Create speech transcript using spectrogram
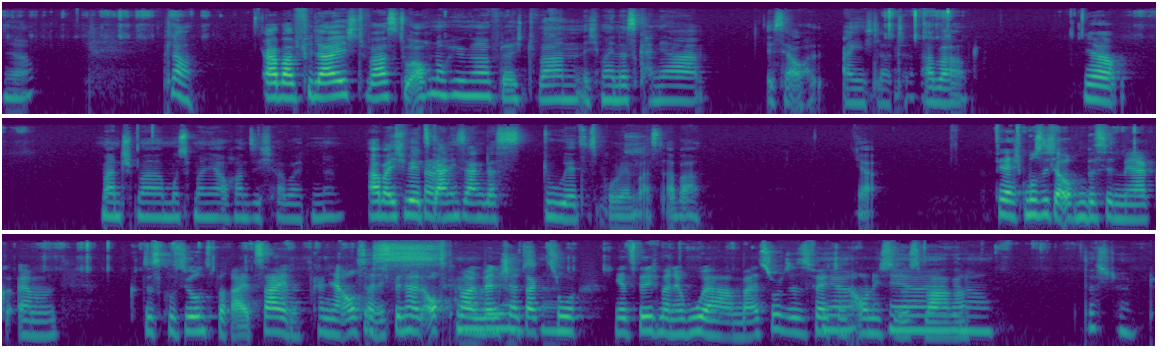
Ja. Klar. Aber vielleicht warst du auch noch jünger, vielleicht waren, ich meine, das kann ja, ist ja auch eigentlich Latte, aber ja. Manchmal muss man ja auch an sich arbeiten, ne? Aber ich will jetzt ja. gar nicht sagen, dass du jetzt das Problem warst, aber. Vielleicht muss ich auch ein bisschen mehr ähm, diskussionsbereit sein. Kann ja auch das sein. Ich bin halt oft mal ein Mensch, der sagt sein. so, jetzt will ich meine Ruhe haben, weißt du? Das ist vielleicht ja. dann auch nicht so ja, das Wahre. Genau das stimmt.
